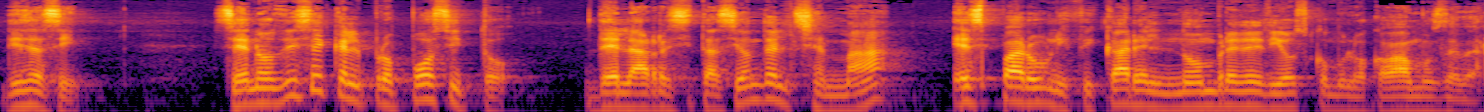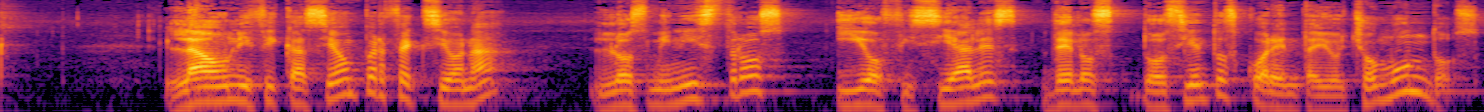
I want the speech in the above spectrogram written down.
Dice así, se nos dice que el propósito de la recitación del Shema es para unificar el nombre de Dios como lo acabamos de ver. La unificación perfecciona los ministros y oficiales de los 248 mundos,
